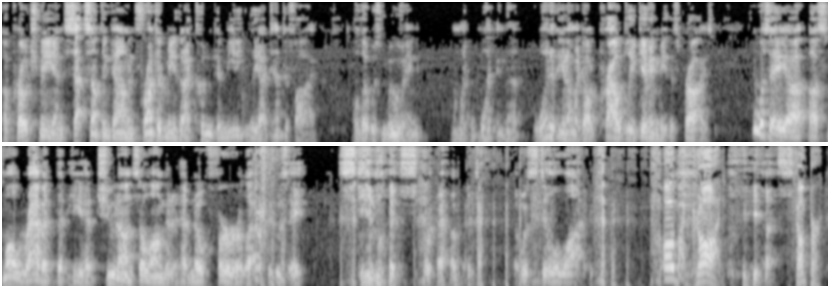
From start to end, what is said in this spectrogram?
approached me and set something down in front of me that I couldn't immediately identify, although it was moving. I'm like, what in the what? You know, my dog proudly giving me this prize. It was a uh, a small rabbit that he had chewed on so long that it had no fur left. It was a skinless rabbit that was still alive. Oh my god! yes, thumper.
